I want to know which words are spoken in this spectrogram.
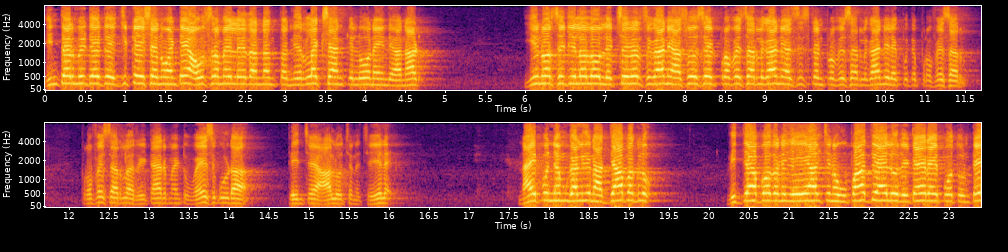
ఇంటర్మీడియట్ ఎడ్యుకేషన్ అంటే అవసరమే లేదన్నంత నిర్లక్ష్యానికి లోనైంది ఆనాడు. యూనివర్సిటీలలో లెక్చరర్స్ కానీ అసోసియేట్ ప్రొఫెసర్లు కానీ అసిస్టెంట్ ప్రొఫెసర్లు కానీ లేకపోతే ప్రొఫెసర్ ప్రొఫెసర్ల రిటైర్మెంట్ వయసు కూడా పెంచే ఆలోచన చేయలే. నైపుణ్యం కలిగిన అధ్యాపకులు విద్యాబోధన చేయాల్సిన ఉపాధ్యాయులు రిటైర్ అయిపోతుంటే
